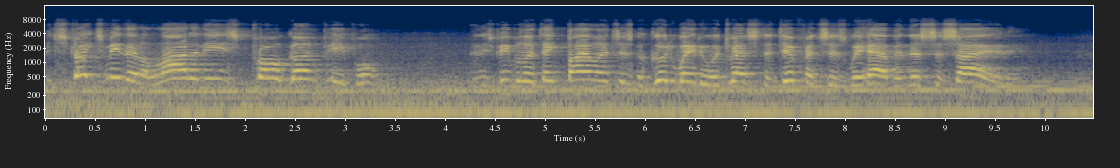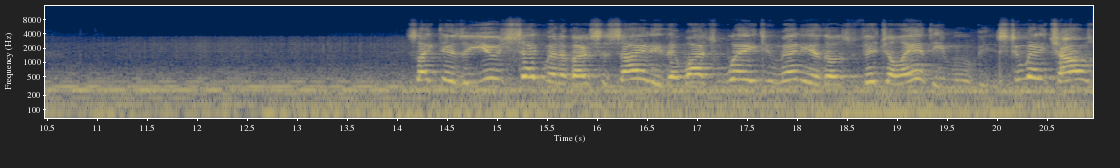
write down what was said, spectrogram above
It strikes me that a lot of these pro gun people and these people that think violence is a good way to address the differences we have in this society. It's like there's a huge segment of our society that watch way too many of those vigilante movies, too many Charles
